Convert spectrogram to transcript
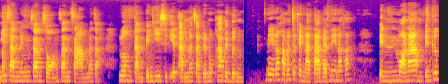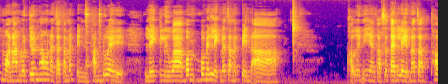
มีสันหนึ่งสันสองสันสามนะจ๊ะรวมกันเป็นยี่สิบเอ็ดอันนะจ๊ะเดี๋ยวนกพาไปเบิงนี่เนาะค่ะมันจะเป็นหน้าตาแบบนี้นะคะ เป็นหมอน้ำเป็นคือหมอน้ำรถยนต์เฮานะจ๊ะแต่มันเป็นทำด้วยเหล็กหรือว่าบ่บ่แม่นเหล็กนะจ๊ะมันเป็นอ่าเขาเอิ้นอีหยังกับสแตนเลสนะจ๊ะท่อ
